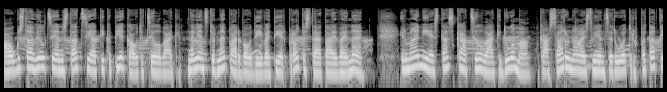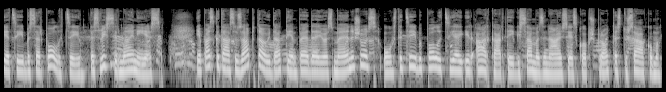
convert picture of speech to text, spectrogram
Augustā vilciena stacijā tika piekauti cilvēki. Neviens tur nepārbaudīja, vai tie ir protestētāji vai nē. Ir mainījies tas, kā cilvēki domā, kā sarunājas viens ar otru, pat attiecības ar policiju. Tas viss ir mainījies. Ja paskatās uz aptauju datiem pēdējos mēnešos, uzticība policijai ir ārkārtīgi samazinājusies kopš protestu sākuma.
